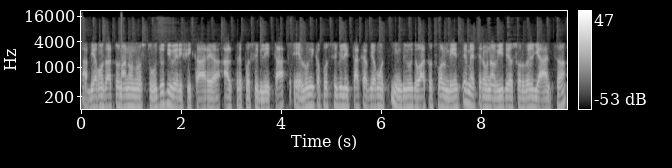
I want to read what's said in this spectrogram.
Abbiamo dato mano a uno studio di verificare altre possibilità e l'unica possibilità che abbiamo individuato attualmente è mettere una videosorveglianza,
